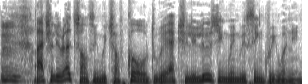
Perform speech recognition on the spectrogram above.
Mm. I actually wrote something which I've called we're actually losing when we think we're winning.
